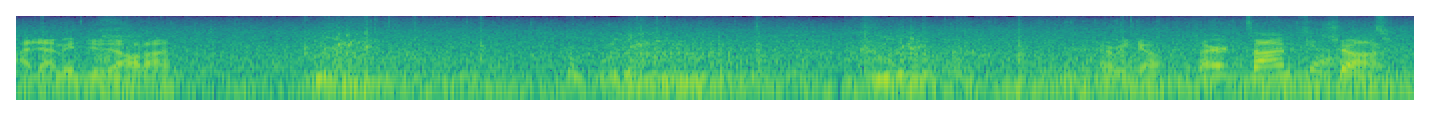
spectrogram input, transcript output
I didn't mean to do that. Hold on. There we go. Third time's the charm.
